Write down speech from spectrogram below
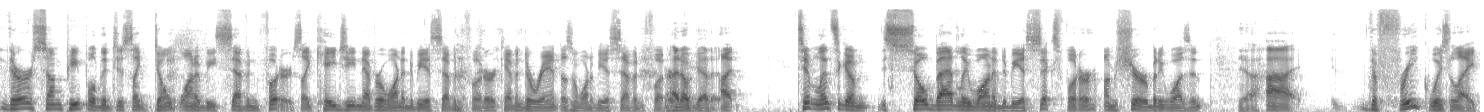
there are some people that just like don't want to be seven footers. Like KG never wanted to be a seven footer. Kevin Durant doesn't want to be a seven footer. I don't get it. Uh, Tim Lincecum so badly wanted to be a six footer, I'm sure, but he wasn't. Yeah. Uh, the freak was like,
